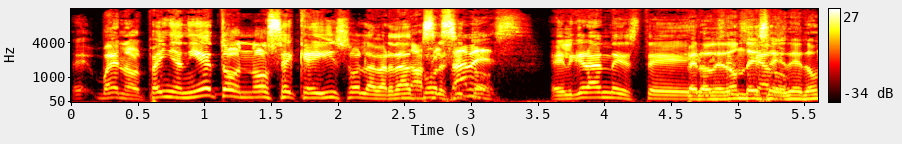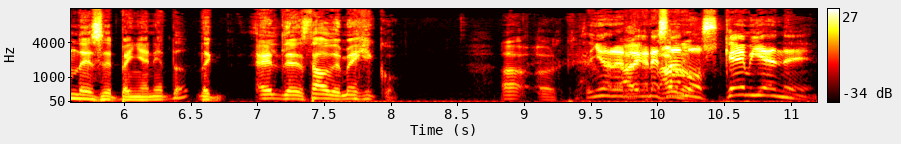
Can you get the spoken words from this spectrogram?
Eh, bueno, Peña Nieto no sé qué hizo, la verdad, no, si sabes. El gran, este... ¿Pero de dónde, es, de dónde es Peña Nieto? El del Estado de México. Ah, Señores, regresamos. ¿Qué viene?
